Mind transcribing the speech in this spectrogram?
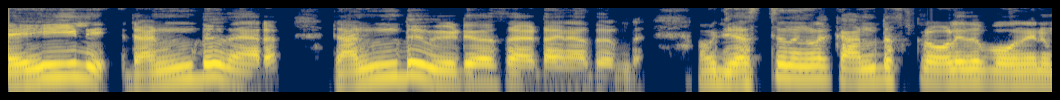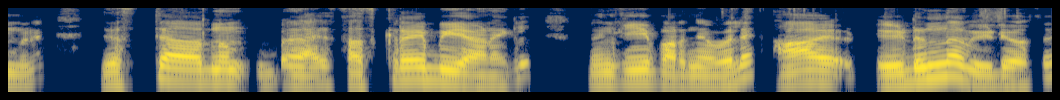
ഡെയിലി രണ്ട് നേരം രണ്ട് വീഡിയോസ് ആയിട്ട് അതിനകത്തുണ്ട്. അപ്പോൾ ജസ്റ്റ് നിങ്ങൾ കണ്ട് സ്ക്രോൾ ചെയ്ത് പോകുന്നതിന് മുന്നേ ജസ്റ്റ് അതൊന്നും സബ്സ്ക്രൈബ് ചെയ്യുകയാണെങ്കിൽ നിങ്ങൾക്ക് ഈ പറഞ്ഞ പോലെ ആ ഇടുന്ന വീഡിയോസ്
